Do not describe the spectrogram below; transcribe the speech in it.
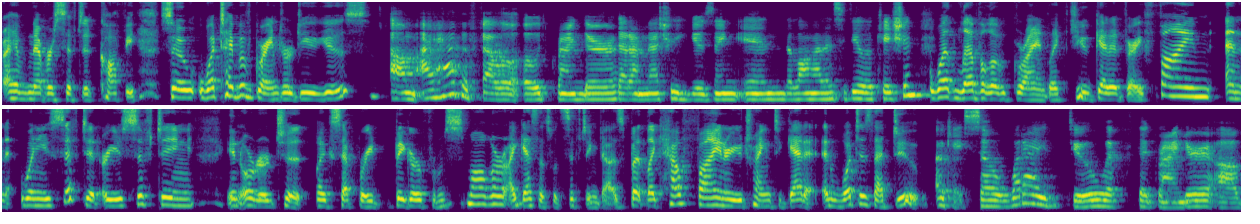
I have never sifted coffee. So, what type of grinder do you use? Um, I have a Fellow Ode grinder that I'm actually using in the Long Island City location. What level of grind? Like, do you get it very fine? And when you sift it, are you sifting in order to like separate bigger from smaller? I guess that's what sifting does. But like, how fine are you trying to get it? And what does that do? Okay, so what I do with the grinder uh,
